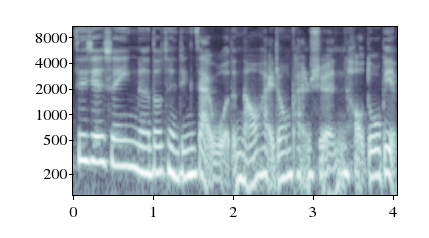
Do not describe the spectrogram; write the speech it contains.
这些声音呢，都曾经在我的脑海中盘旋好多遍。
